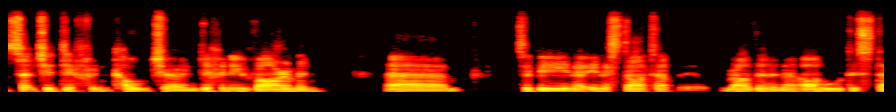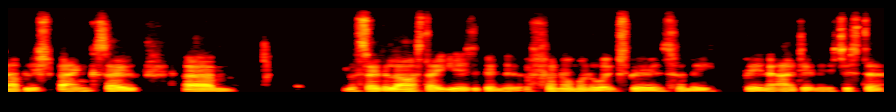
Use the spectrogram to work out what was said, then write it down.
such a different culture and a different environment um, to be in a, in a startup rather than an old established bank. So um, say the last eight years have been a phenomenal experience for me being at Adyen. It's just a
